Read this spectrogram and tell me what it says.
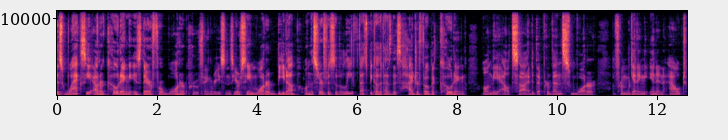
This waxy outer coating is there for waterproofing reasons. You ever seen water beat up on the surface of a leaf? That's because it has this hydrophobic coating on the outside that prevents water from getting in and out.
